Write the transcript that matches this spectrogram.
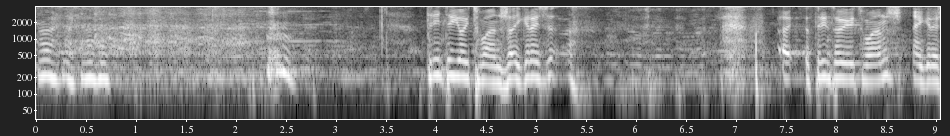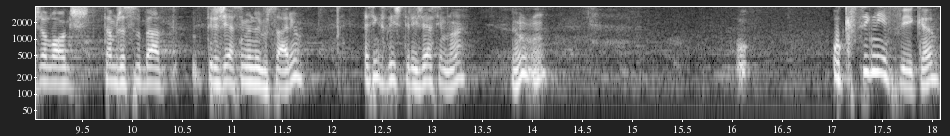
38 anos, a igreja. 38 anos, a Igreja Logos, estamos a celebrar o 30 aniversário. É assim que se diz 30, não é? Uhum. O, que significa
